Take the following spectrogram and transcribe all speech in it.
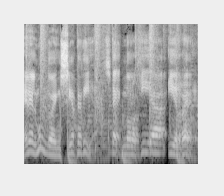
En el mundo en 7 días. Tecnología y redes.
